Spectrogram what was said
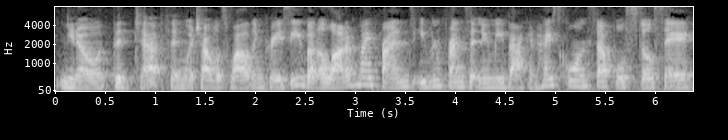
you know, the depth in which I was wild and crazy. But a lot of my friends, even friends that knew me back in high school and stuff, will still say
